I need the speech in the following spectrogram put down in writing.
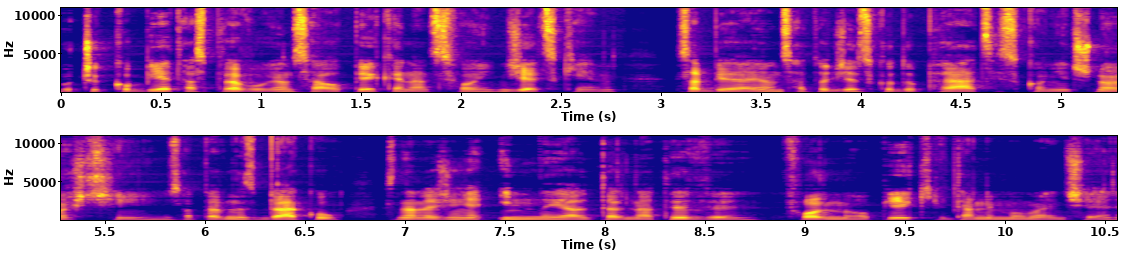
Bo czy kobieta sprawująca opiekę nad swoim dzieckiem zabierająca to dziecko do pracy z konieczności, zapewne z braku znalezienia innej alternatywy formy opieki w danym momencie,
